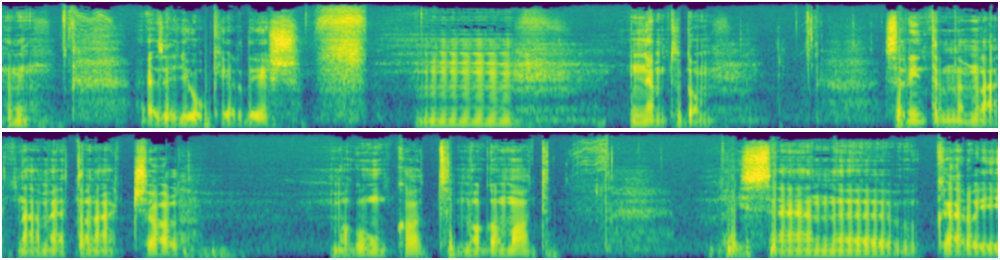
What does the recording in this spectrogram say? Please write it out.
Hm. Ez egy jó kérdés. Hmm, nem tudom. Szerintem nem látnám el tanácssal magunkat, magamat hiszen Károly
